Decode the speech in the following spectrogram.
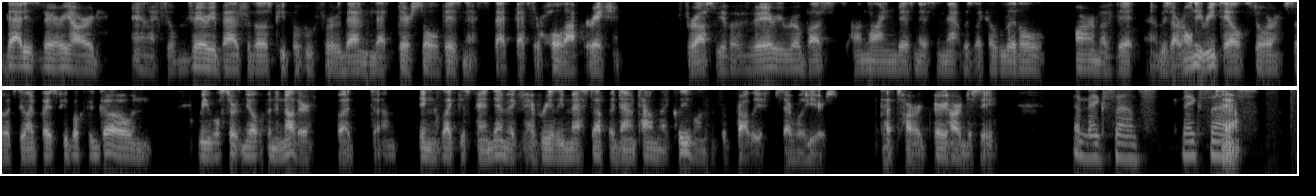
that is very hard and i feel very bad for those people who for them that's their sole business that that's their whole operation for us we have a very robust online business and that was like a little arm of it. It was our only retail store so it's the only place people could go and we will certainly open another. But um, things like this pandemic have really messed up a downtown like cleveland for probably several years. That's hard very hard to see. That makes sense. Makes sense. Yeah.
